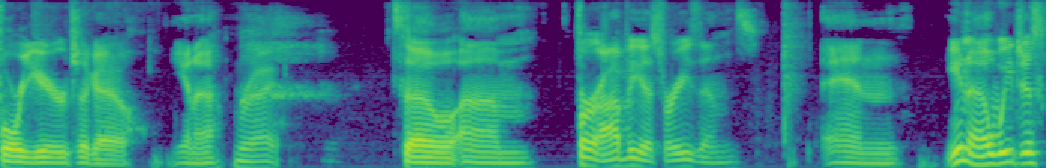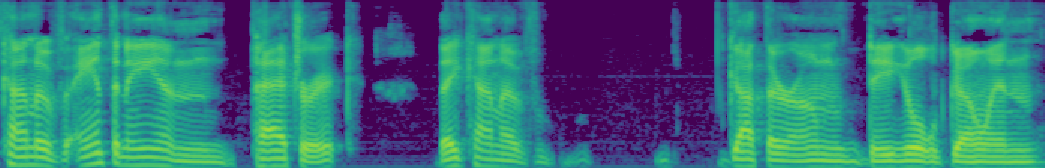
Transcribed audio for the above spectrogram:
4 years ago, you know. Right. So, um for obvious reasons. And you know, we just kind of Anthony and Patrick, they kind of got their own deal going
